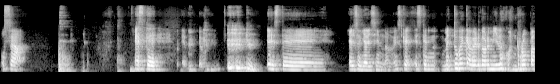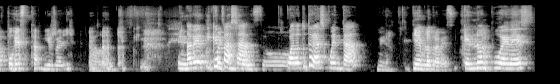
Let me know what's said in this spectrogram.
o sea, es que, este, él seguía diciendo, ¿no? es que, es que me tuve que haber dormido con ropa puesta, mi rey. a ver, ¿y qué pasa cuando tú te das cuenta? Mira tiemblo otra vez. Que no puedes,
